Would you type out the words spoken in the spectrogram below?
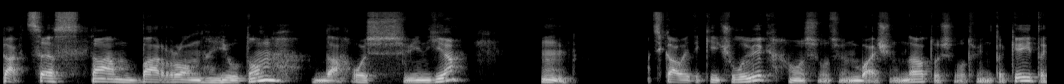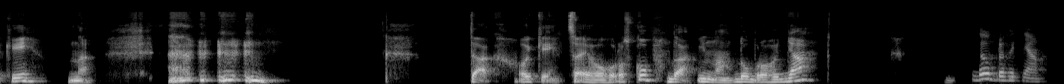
Так, це сам барон Гілтон. Да, ось він є. Цікавий такий чоловік. Ось ось він бачимо. Да? Тож от він такий, такий. На. Так, окей, це його гороскоп. Да, Інна, доброго дня. Доброго дня.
